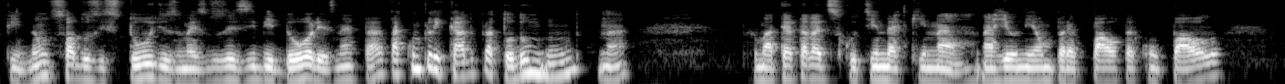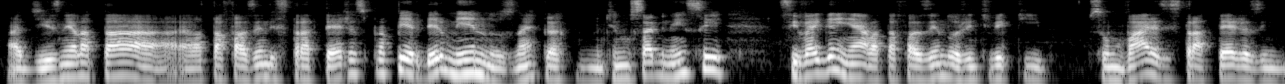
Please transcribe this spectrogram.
enfim, não só dos estúdios, mas dos exibidores, né, tá, tá complicado para todo mundo, né? Como até estava discutindo aqui na, na reunião pré-pauta com o Paulo, a Disney ela tá, ela tá fazendo estratégias para perder menos, né? A gente não sabe nem se, se vai ganhar. Ela está fazendo, a gente vê que são várias estratégias em,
